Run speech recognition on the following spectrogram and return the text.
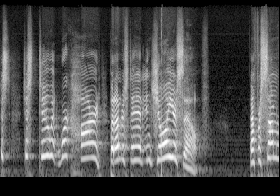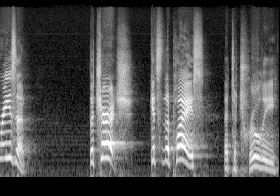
Just, just do it. Work hard, but understand, enjoy yourself. Now, for some reason, the church gets to the place that to truly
